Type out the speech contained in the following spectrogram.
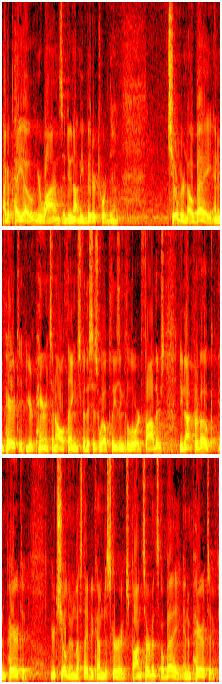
Agapeo, your wives, and do not be bitter toward them. Children, obey, an imperative, your parents in all things, for this is well pleasing to the Lord. Fathers, do not provoke, an imperative, your children, lest they become discouraged. Bondservants, obey, an imperative,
